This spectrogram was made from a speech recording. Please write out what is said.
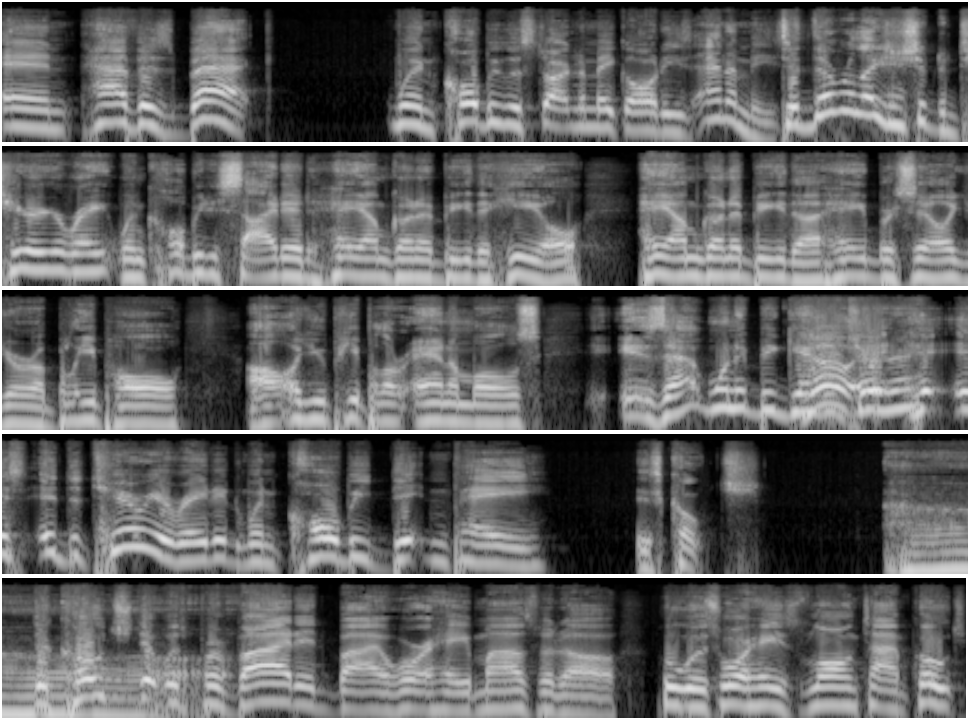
and have his back when Colby was starting to make all these enemies. Did their relationship deteriorate when Colby decided, hey, I'm going to be the heel? Hey, I'm going to be the, hey, Brazil, you're a bleep hole. Uh, all you people are animals. Is that when it began No, to it, it, it deteriorated when Colby didn't pay his coach. Oh. The coach that was oh. provided by Jorge Masvidal, who was Jorge's longtime coach,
